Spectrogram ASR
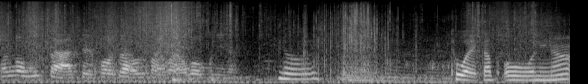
มันงงวิสาแต่พอจะเอาไปว่าเอาบอกมันนี่นะโดยถ้วยกับโอนี่เนาะ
